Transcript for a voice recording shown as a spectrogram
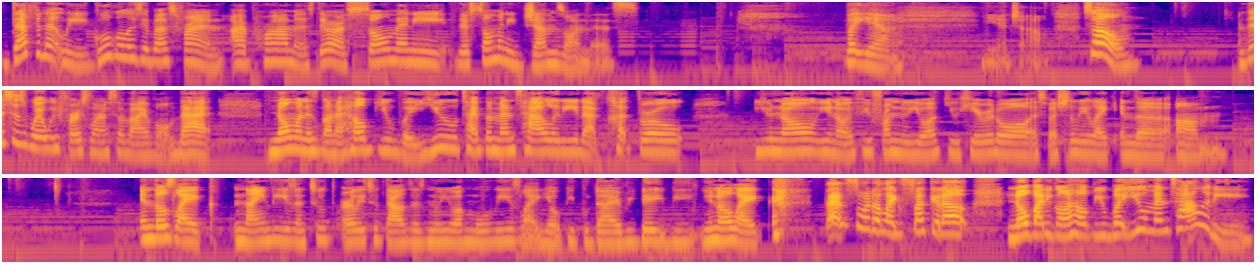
definitely Google is your best friend. I promise. There are so many there's so many gems on this. But yeah. Yeah, child. So, this is where we first learn survival. That no one is going to help you but you type of mentality, that cutthroat you know, you know, if you're from New York, you hear it all, especially like in the um in those like 90s and two early 2000s New York movies, like yo, people die every day, be you know, like that sort of like suck it up, nobody gonna help you but you mentality.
